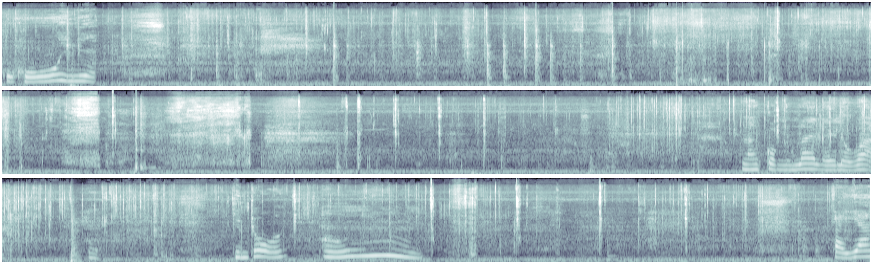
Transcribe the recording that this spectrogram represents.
โอ้โหเนื้อ ล้างกล่องน้ำลายอะไรแล้วว่ากินโชว์อืมไก่ย่าง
